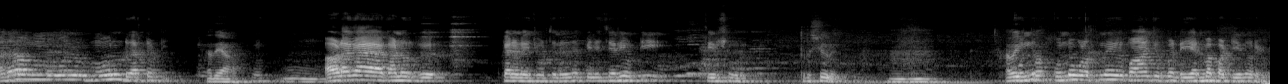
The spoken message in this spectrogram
അതാ മോന് മോനുണ്ട് കറക്റ്റ് അതെയാ? അവളെ കണ്ണൂർക്ക് കല്യാണം കഴിച്ചു കൊടുത്തത് പിന്നെ ചെറിയ കുട്ടി തൃശ്ശൂർ. തൃശ്ശൂർ. അപ്പൊ ഒന്ന് ഇപ്പൊ? ഒന്ന് കുളത്തുനിന്ന് പാഞ്ചു ഉറുപ്പുണ്ട് എരുമപ്പട്ടി. എന്ന് പറയും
